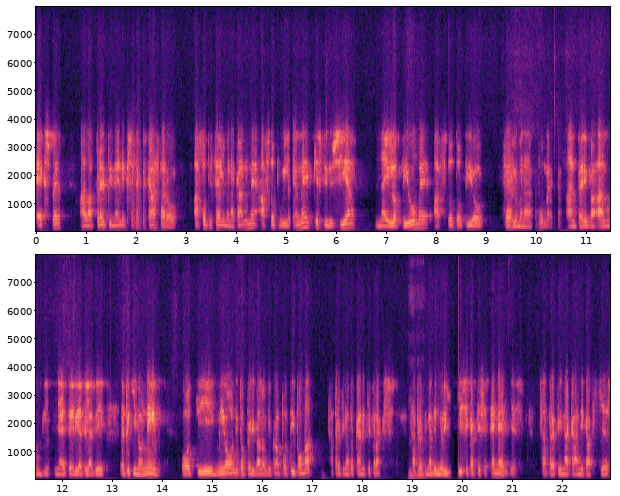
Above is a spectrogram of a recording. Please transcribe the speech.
expert, αλλά πρέπει να είναι ξεκάθαρο αυτό που θέλουμε να κάνουμε, αυτό που λέμε και στην ουσία να υλοποιούμε αυτό το οποίο θέλουμε να πούμε. Αν, αν μια εταιρεία δηλαδή επικοινωνεί ότι μειώνει το περιβαλλοντικό αποτύπωμα, θα πρέπει να το κάνει και πράξη. Θα πρέπει να δημιουργήσει κάποιες ενέργειες. Θα πρέπει να κάνει κάποιες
